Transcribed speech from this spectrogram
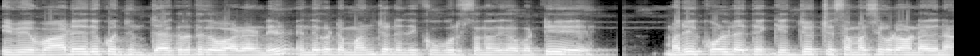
ఇవి వాడేది కొంచెం జాగ్రత్తగా వాడండి. ఎందుకంటే మంచు అనేది ఎక్కువ కురుస్తున్నది కాబట్టి మరీ కోల్డ్ అయితే గిజ్జి వచ్చే సమస్య కూడా ఉండదు నా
